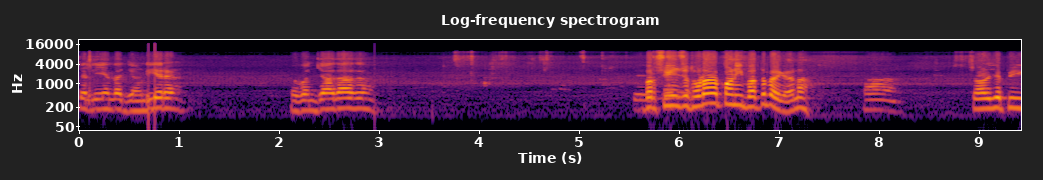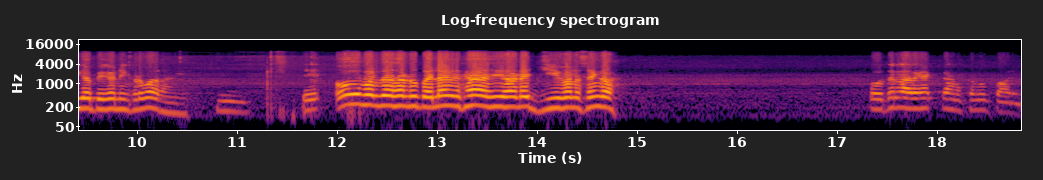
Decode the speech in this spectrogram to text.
ਚੱਲੀ ਜਾਂਦਾ ਜੌਂਡੀਅਰ। 52 ਦਾ। ਬਰਸੀਨ ਚ ਥੋੜਾ ਪਾਣੀ ਵੱਧ ਪੈ ਗਿਆ ਨਾ। ਹਾਂ। ਚਲ ਜੇ ਪੀਗਾ ਪੀਗਾ ਨਹੀਂ ਖੜਵਾ ਦਾਂਗੇ। ਹੂੰ। ਤੇ ਉਹ ਫਿਰਦੇ ਸਾਨੂੰ ਪਹਿਲਾਂ ਵੀ ਦਿਖਾਇਆ ਸੀ ਸਾਡੇ ਜੀਵਨ ਸਿੰਘ। ਉਧਰ ਲਾ ਰਿਹਾ ਕਣਕ ਨੂੰ ਪਾਣੀ।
